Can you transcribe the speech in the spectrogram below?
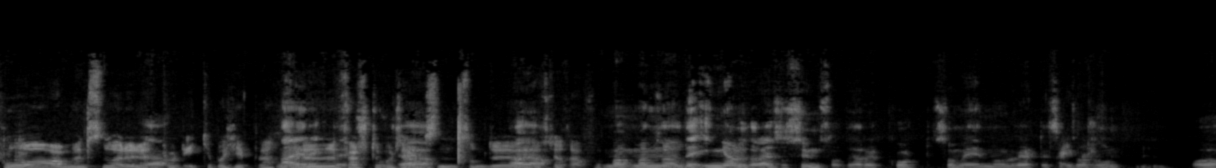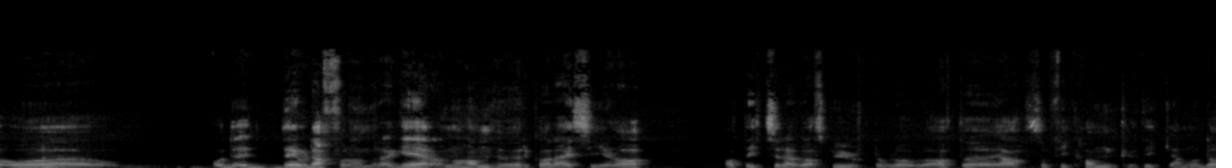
på Amundsen var det rødt Ja. kort, ikke på Kippe. Nei, for den riktig. første forseelsen som du, Ja, ja. ta for. Men, men Så- det er ingen av dem som syns at det er rødt kort, som er involvert i situasjonen. Og, og, og det, det er jo derfor han reagerer, når han hører hva de sier da. At ikke de ble spurt, og bla, bla. At, eh, ja, så fikk han kritikken, og da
